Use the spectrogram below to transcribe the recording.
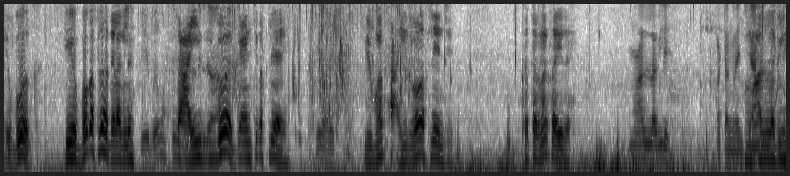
हे बघ हे बघ असले जाते लागले. साईज बघ यांची कसली आहे. हे बघ साईज बघ असली यांची. खतरनाक साईज आहे. माल लागली. पटांगऱ्यांची माल लागली.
